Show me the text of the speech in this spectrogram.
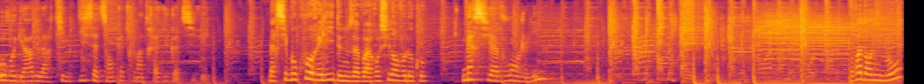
au regard de l'article 1793 du Code civil. Merci beaucoup Aurélie de nous avoir reçus dans vos locaux. Merci à vous Angeline. Droit dans l'IMO,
